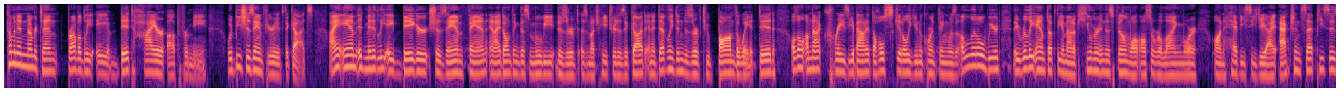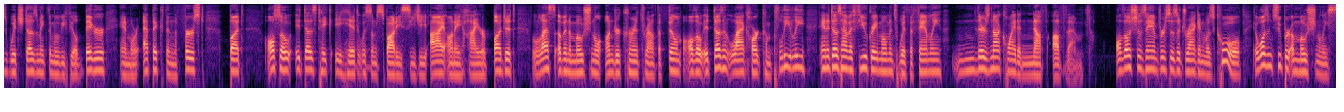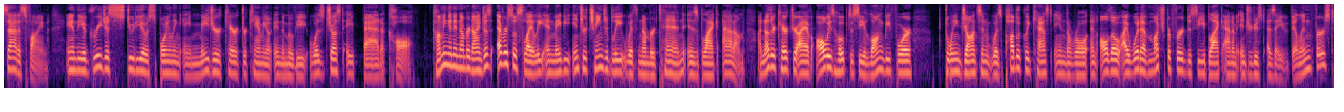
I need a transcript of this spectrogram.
Coming in number 10, probably a bit higher up for me, would be Shazam Fury of the Gods. I am admittedly a bigger Shazam fan, and I don't think this movie deserved as much hatred as it got, and it definitely didn't deserve to bomb the way it did. Although I'm not crazy about it, the whole Skittle unicorn thing was a little weird. They really amped up the amount of humor in this film while also relying more on heavy CGI action set pieces, which does make the movie feel bigger and more epic than the first. But also, it does take a hit with some spotty CGI on a higher budget, less of an emotional undercurrent throughout the film, although it doesn't lack heart completely, and it does have a few great moments with the family. There's not quite enough of them. Although Shazam vs. a Dragon was cool, it wasn't super emotionally satisfying, and the egregious studio spoiling a major character cameo in the movie was just a bad call. Coming in at number 9 just ever so slightly and maybe interchangeably with number 10 is Black Adam, another character I have always hoped to see long before Dwayne Johnson was publicly cast in the role, and although I would have much preferred to see Black Adam introduced as a villain first,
